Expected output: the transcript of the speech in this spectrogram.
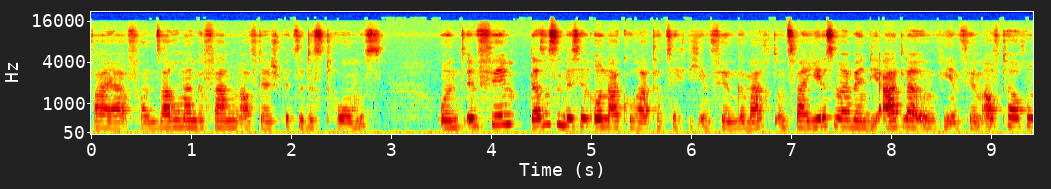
war ja von Saruman gefangen auf der Spitze des Turms. Und im Film, das ist ein bisschen unakkurat tatsächlich im Film gemacht. Und zwar jedes Mal, wenn die Adler irgendwie im Film auftauchen,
